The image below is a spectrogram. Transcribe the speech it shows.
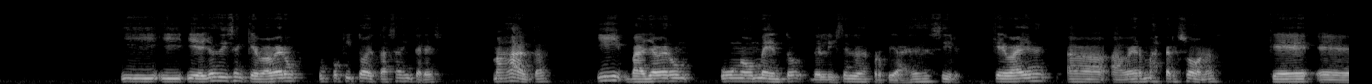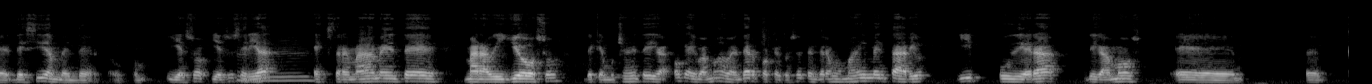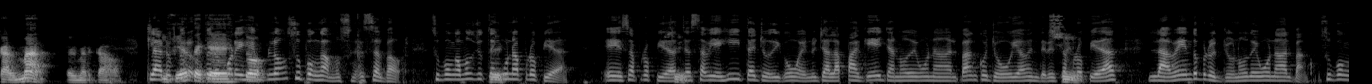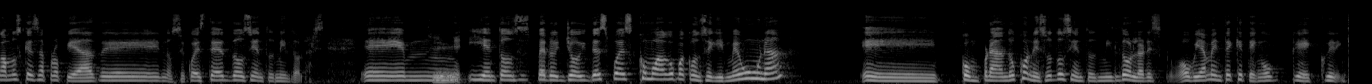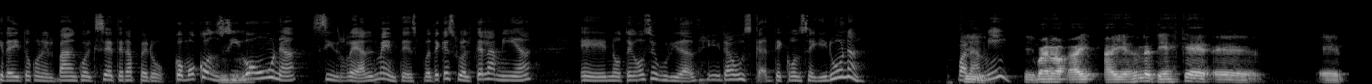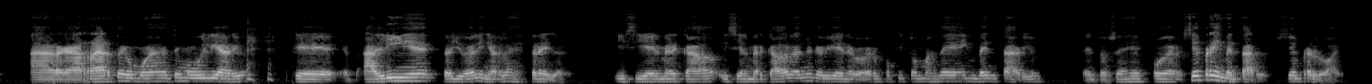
y, ellos dicen que va a haber un, poquito de tasas de interés más altas y vaya a haber un, aumento del listing de las propiedades, es decir, que vayan a, haber más personas que eh, decidan vender. Y eso, y eso sería extremadamente maravilloso de que mucha gente diga, ok, vamos a vender porque entonces tendremos más inventario y pudiera, digamos, eh, eh, calmar el mercado. Claro, pero, por ejemplo, supongamos, Salvador, supongamos yo tengo una propiedad, esa propiedad ya está viejita, yo digo, bueno, ya la pagué, ya no debo nada al banco, yo voy a vender esa propiedad, la vendo, pero yo no debo nada al banco. Supongamos que esa propiedad, de, no sé, cueste 200 mil dólares. Em, y entonces, pero yo después, ¿cómo hago para conseguirme una? Eh, comprando con esos 200 mil dólares. Obviamente que tengo que, crédito con el banco, etcétera, pero ¿cómo consigo una si realmente después de que suelte la mía eh, no tengo seguridad de ir a buscar, de conseguir una? Para mí. Sí, bueno, ahí, ahí es donde tienes que eh, eh, agarrarte de un buen agente inmobiliario que alinee, te ayude a alinear las estrellas Y si el mercado, y si el mercado el año que viene va a haber un poquito más de inventario, entonces es poder, siempre hay inventario, siempre lo hay.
